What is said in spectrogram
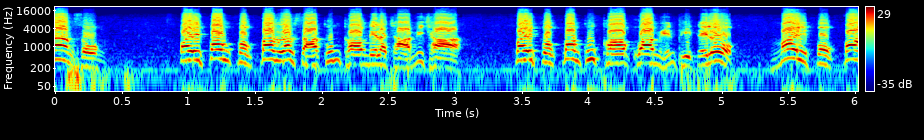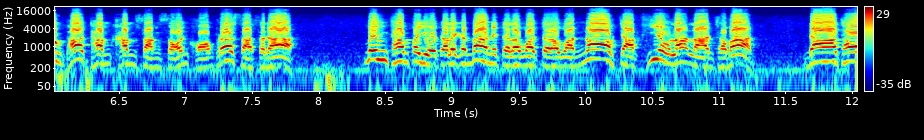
ร่างทรง ไปป้องปกป้องรักษาคุ้มครองเดรัจฉาวิชา ไปปกป้องคุ้มครองความเห็นผิดในโลก ไม่ปกป้องพระธรรมคำสั่งสอนของพระศาสดามึงทำประโยชน์อะไรกันบ้างในแต่ละวันแต่ละวันนอกจากเที่ยวละลานชาวบ้านด่าทอ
